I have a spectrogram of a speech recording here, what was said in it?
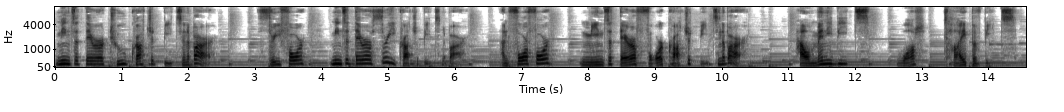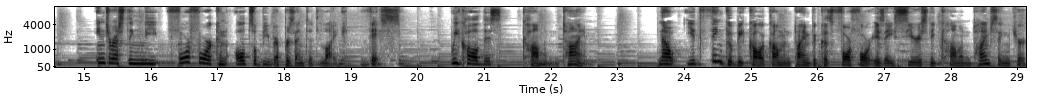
means that there are two crotchet beats in a bar. 3-4 means that there are three crotchet beats in a bar. And 4-4 means that there are four crotchet beats in a bar. How many beats? What type of beats? Interestingly, 4-4 can also be represented like this. We call this common time. Now, you'd think it would be called common time because 4-4 is a seriously common time signature,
